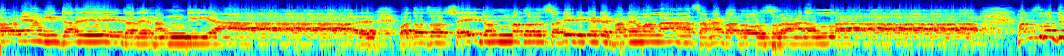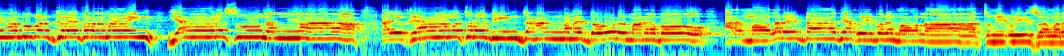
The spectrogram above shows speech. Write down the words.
কারণে আমি যারে যারে কান্দিয়ার। অথচ সেই জন্য তোর সার্টিফিকেট পানেওয়ালা সাহাবা সুবহানাল্লাহ। হযরত আবু বকর ফরমাইন, ইয়া রাসূলুল্লাহ, কাল কিয়ামতের দিন জাহান্নামে দৌড় মারবো। আর মওলার ডাক দিয়া কইব রে মওলা তুমি কইছো আমার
